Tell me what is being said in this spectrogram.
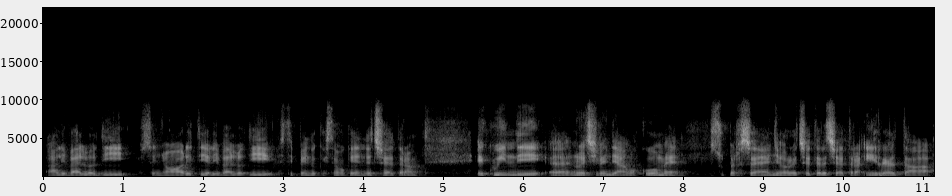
a livello di seniority, a livello di stipendio che stiamo chiedendo, eccetera. E quindi eh, noi ci vendiamo come super senior, eccetera, eccetera. In realtà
